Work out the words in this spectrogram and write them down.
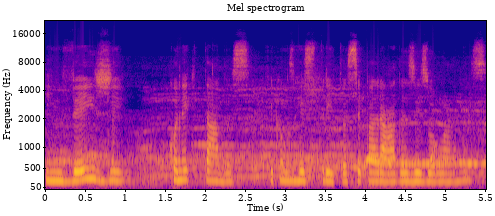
Em vez de conectadas, ficamos restritas, separadas, isoladas.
